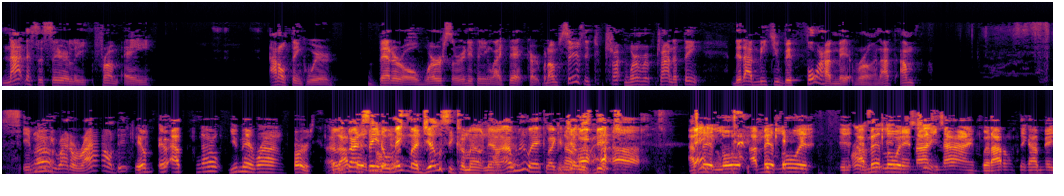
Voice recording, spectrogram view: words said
not necessarily from a. I don't think we're better or worse or anything like that, Kurt. But I'm seriously try, we're trying to think. Did I meet you before I met Ron? I, I'm. It may No. be right around it. It, it, I, no, you met Ron first. I was 'Cause about to say, Lloyd- don't make my jealousy come out now. I will act like a No. jealous uh, bitch. Uh, uh, I met Lloyd. I met Lloyd. I met Lloyd in '99, but I don't think I met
